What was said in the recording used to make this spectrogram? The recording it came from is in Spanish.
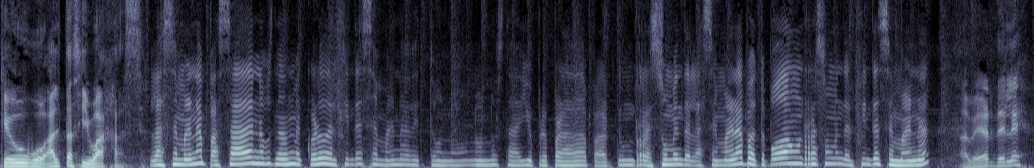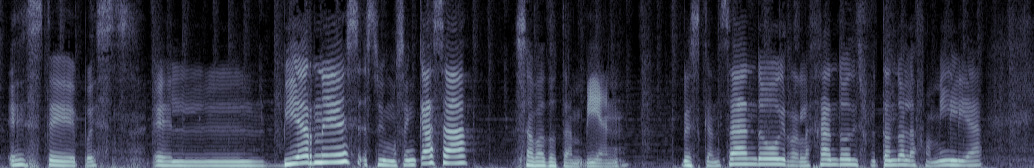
qué hubo, altas y bajas. La semana pasada, no, pues nada, me acuerdo del fin de semana, Beto, no, no, no estaba yo preparada para darte un resumen de la semana, pero te puedo dar un resumen del fin de semana. A ver, dele. Este, pues, el viernes estuvimos en casa, sábado también, descansando y relajando, disfrutando a la familia.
